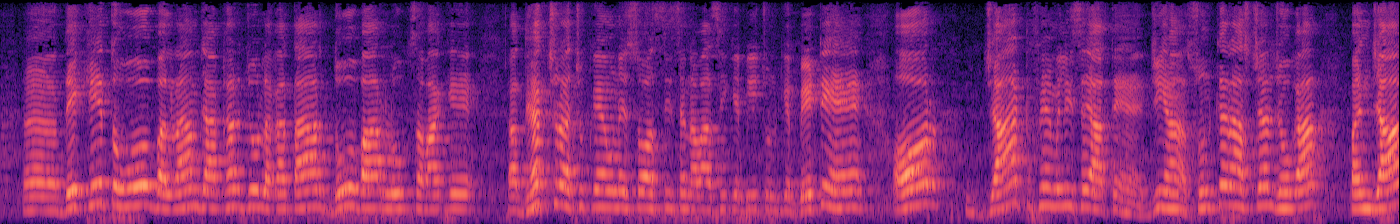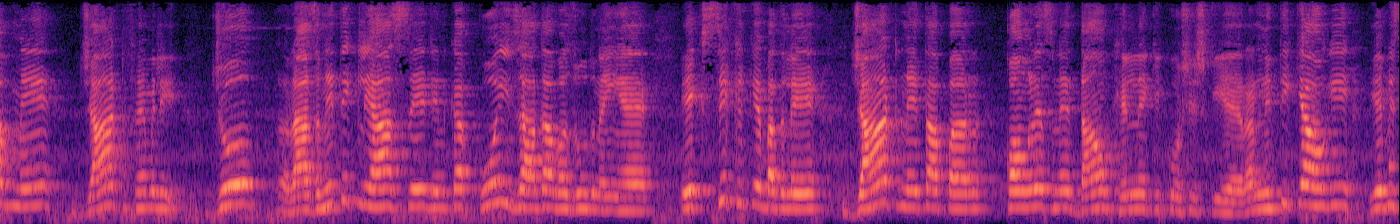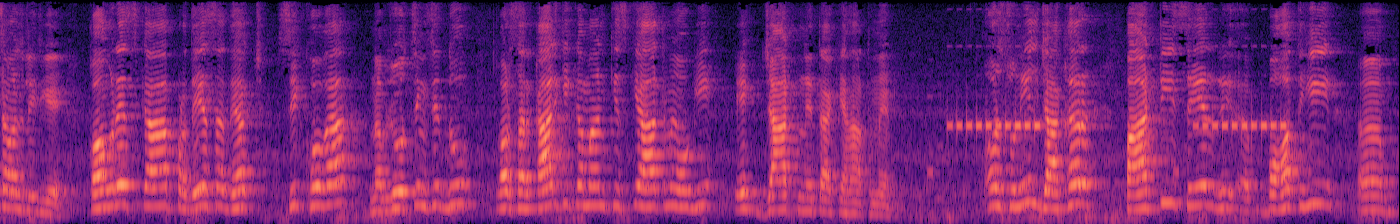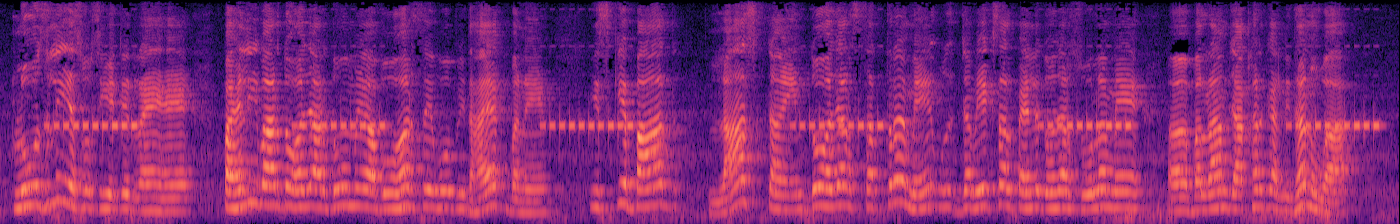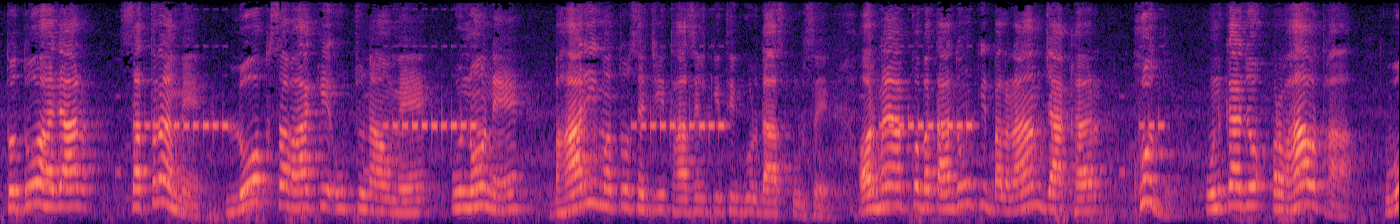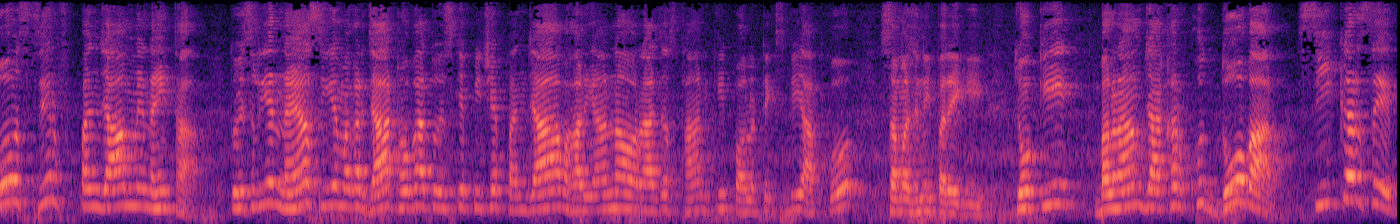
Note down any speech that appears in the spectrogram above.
देखें तो वो बलराम जाखर जो लगातार दो बार लोकसभा के अध्यक्ष रह चुके हैं उन्नीस सौ अस्सी से नवासी के बीच, उनके बेटे हैं और जाट फैमिली से आते हैं। जी हाँ सुनकर आश्चर्य होगा, पंजाब में जाट फैमिली, जो राजनीतिक लिहाज से जिनका कोई ज़्यादा वजूद नहीं है, एक सिख के बदले जाट नेता पर कांग्रेस ने दांव खेलने की कोशिश की है। रणनीति क्या होगी, ये भी समझ लीजिए। कांग्रेस का प्रदेश अध्यक्ष सिख होगा, नवजोत सिंह सिद्धू, और सरकार की कमान किसके हाथ में होगी? एक जाट नेता के हाथ में। और सुनील जाखर पार्टी से बहुत ही क्लोजली एसोसिएटेड रहे हैं। पहली बार 2002 में अबोहर से वो विधायक बने। इसके बाद लास्ट टाइम 2017 में, जब एक साल पहले 2016 में बलराम जाखर का निधन हुआ तो 2017 में लोकसभा के उपचुनाव में उन्होंने भारी मतों से जीत हासिल की थी गुरदासपुर से। और मैं आपको बता दूँ कि बलराम जाखर खुद, उनका जो प्रभाव था, वो सिर्फ़ पंजाब में नहीं था। तो इसलिए नया सीएम अगर जाट होगा तो इसके पीछे पंजाब, हरियाणा और राजस्थान की पॉलिटिक्स भी आपको समझनी पड़ेगी। क्योंकि बलराम जाखर खुद दो बार सीकर से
